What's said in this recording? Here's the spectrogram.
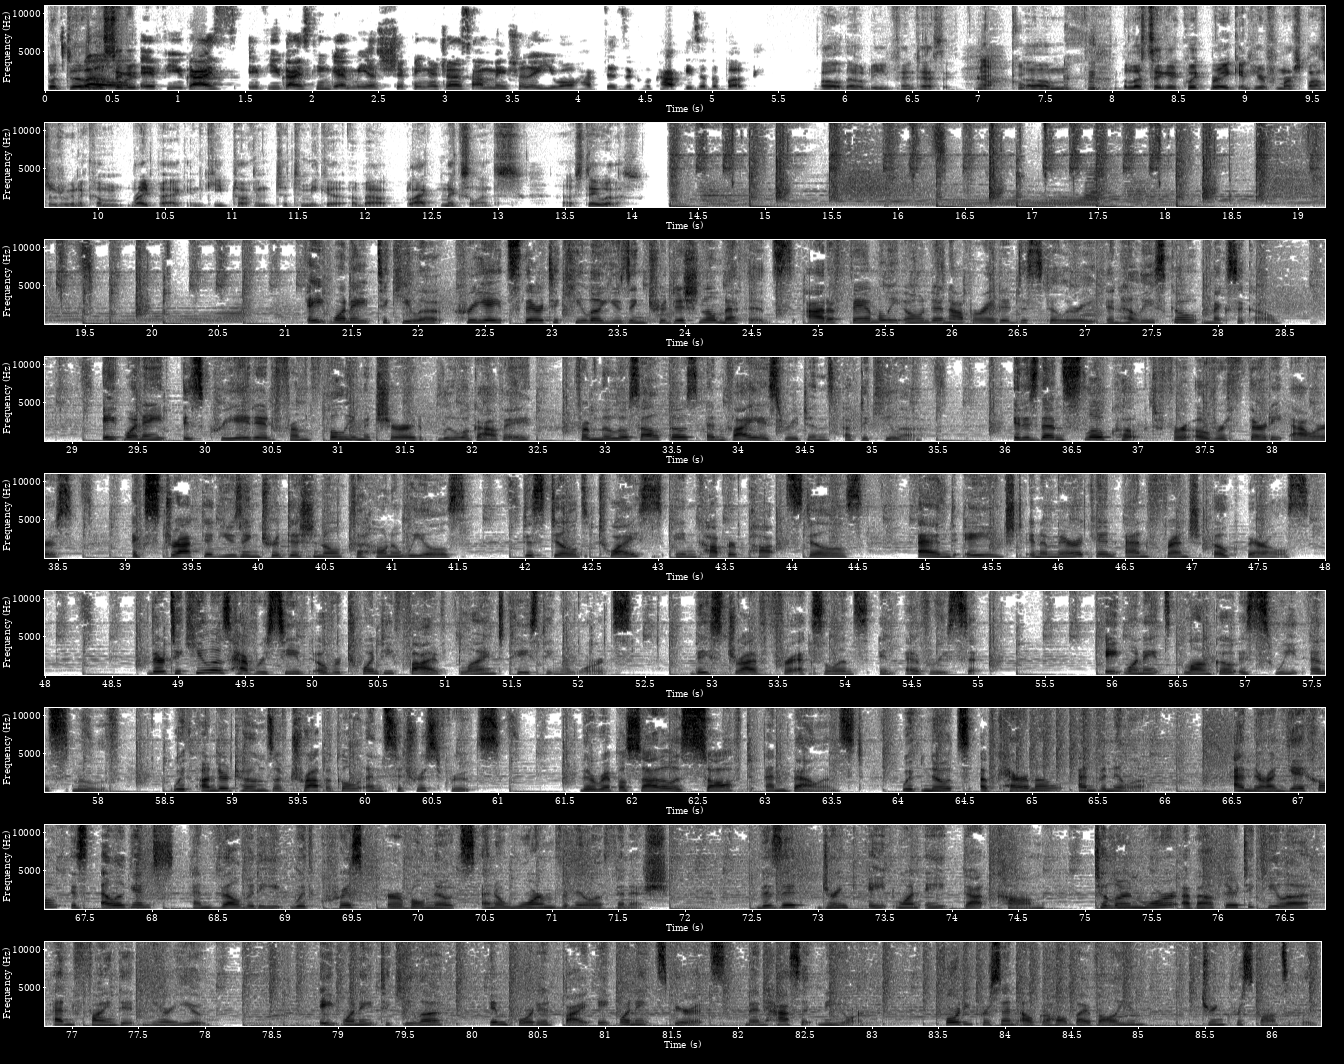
but uh, well, let's take a, if you guys if you guys can get me a shipping address, I'll make sure that you all have physical copies of the book. oh, that would be fantastic. No, cool. Um, but let's take a quick break and hear from our sponsors. We're going to come right back and keep talking to Tamika about Black Mixcellence. Uh, stay with us. Eight One Eight Tequila creates their tequila using traditional methods at a family owned and operated distillery in Jalisco, Mexico. 818 is created from fully matured blue agave from the Los Altos and Valles regions of tequila. It is then slow cooked for over 30 hours, extracted using traditional Tahona wheels, distilled twice in copper pot stills, and aged in American and French oak barrels. Their tequilas have received over 25 blind tasting awards. They strive for excellence in every sip. 818's Blanco is sweet and smooth, with undertones of tropical and citrus fruits. Their Reposado is soft and balanced, with notes of caramel and vanilla. And their Añejo is elegant and velvety, with crisp herbal notes and a warm vanilla finish. Visit drink818.com to learn more about their tequila and find it near you. 818 Tequila, imported by 818 Spirits, Manhasset, New York. 40% alcohol by volume. Drink responsibly.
